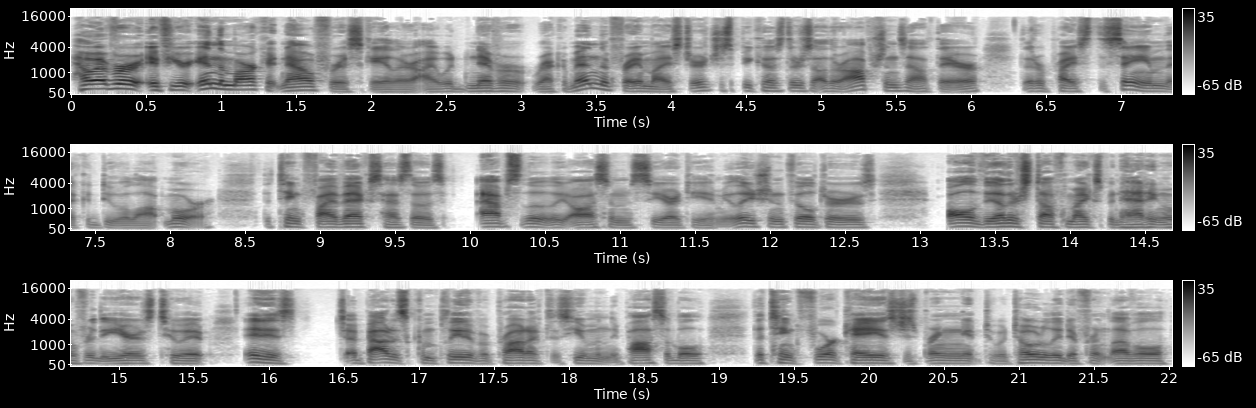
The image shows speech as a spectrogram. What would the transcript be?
However, if you're in the market now for a scaler, I would never recommend the FrameMeister just because there's other options out there that are priced the same that could do a lot more. The Tink 5X has those absolutely awesome CRT emulation filters. All of the other stuff Mike's been adding over the years to it, it is about as complete of a product as humanly possible. The Tink 4K is just bringing it to a totally different level.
